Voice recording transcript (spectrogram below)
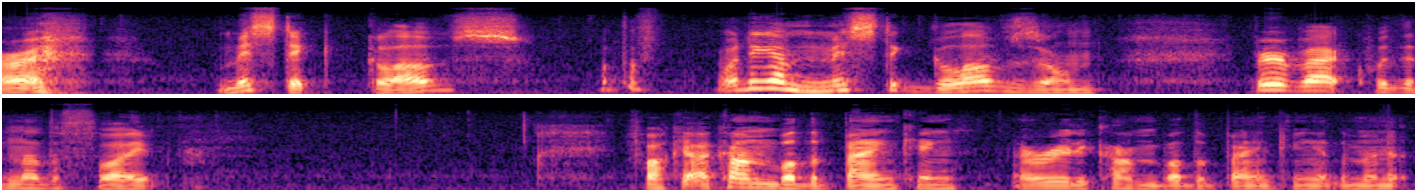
Alright. Mystic gloves? What the What do you have mystic gloves on? Be right back with another fight. Fuck it, I can't bother banking. I really can't bother banking at the minute.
